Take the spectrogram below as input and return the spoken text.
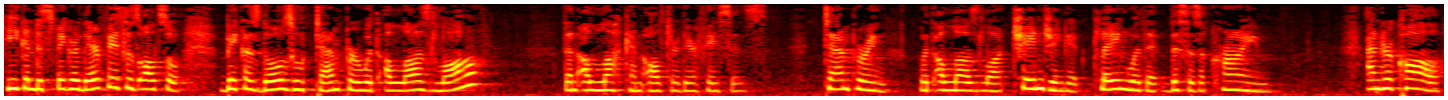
He can disfigure their faces also. Because those who tamper with Allah's law, then Allah can alter their faces. Tampering with Allah's law, changing it, playing with it, this is a crime. And recall,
